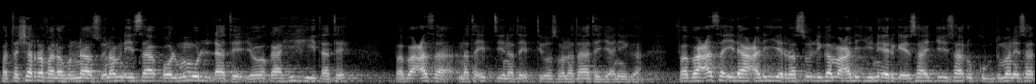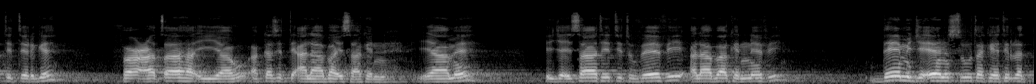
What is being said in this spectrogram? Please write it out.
fatasharrafa lahu nnaasu namni isaa olmu mul'ate yookaan hiixate فبعث نتأتي نتأتي وصنتات جانيغا فبعث إلى علي الرسول كما علي نيرجع إساء جيسا ركب دمان إساء تترجع فأعطاها إياه أكست على باء ساكن يامه إجا إساء تتفيفي على باء كنفي ديم جئين سوتا كيترت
